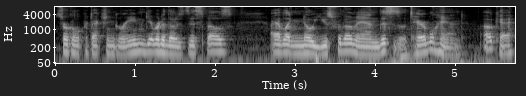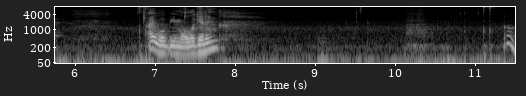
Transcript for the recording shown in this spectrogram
Circle of Protection Green. Get rid of those Dispels. I have like no use for them, and this is a terrible hand. Okay. I will be mulliganing. Oh.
